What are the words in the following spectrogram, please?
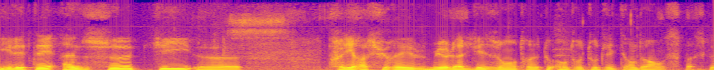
il était un de ceux qui fallait rassurer le mieux la liaison entre, entre toutes les tendances, parce que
